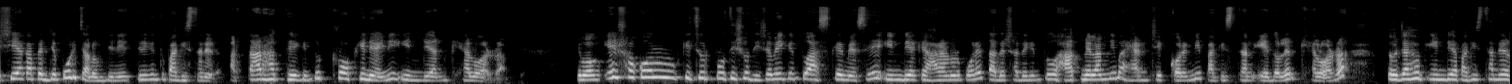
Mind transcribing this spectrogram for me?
এশিয়া কাপের যে পরিচালক যিনি, তিনি কিন্তু পাকিস্তানের। আর তার হাত থেকে কিন্তু ট্রফি নেয়নি ইন্ডিয়ান খেলোয়াড়রা। এবং এ সকল কিছুর প্রতিশোধ হিসেবেই কিন্তু আজকের ম্যাচে ইন্ডিয়াকে হারানোর পরে তাদের সাথে কিন্তু হাত মেলাননি বা হ্যান্ডশেক করেননি পাকিস্তান এ দলের খেলোয়াড়রা। তো যাই হোক, ইন্ডিয়া পাকিস্তানের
